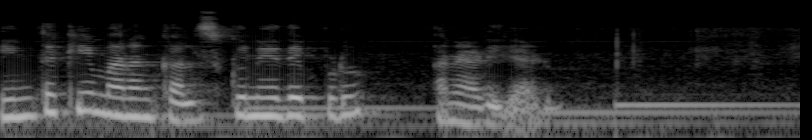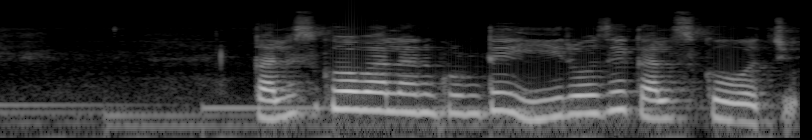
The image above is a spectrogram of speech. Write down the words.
ఇంతకీ మనం కలుసుకునేదెప్పుడు? అని అడిగాడు. కలుసుకోవాలనుకుంటే ఈరోజే కలుసుకోవచ్చు.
